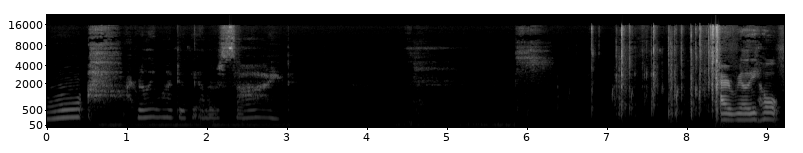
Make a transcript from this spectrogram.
Oh, I really want to do the other side. I really hope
